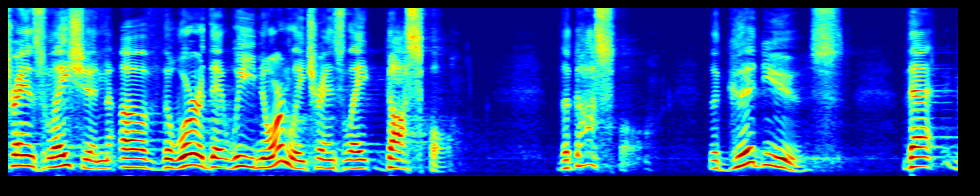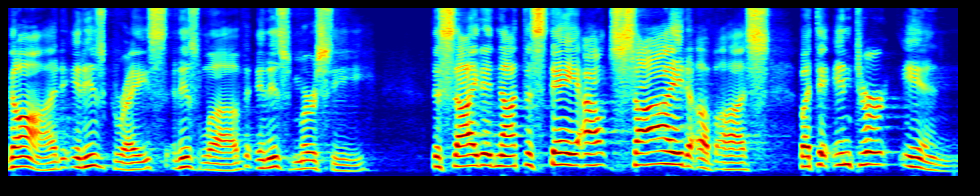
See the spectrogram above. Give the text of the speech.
translation of the word that we normally translate gospel. The gospel, the good news that God, in His grace and His love and His mercy, decided not to stay outside of us, but to enter in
